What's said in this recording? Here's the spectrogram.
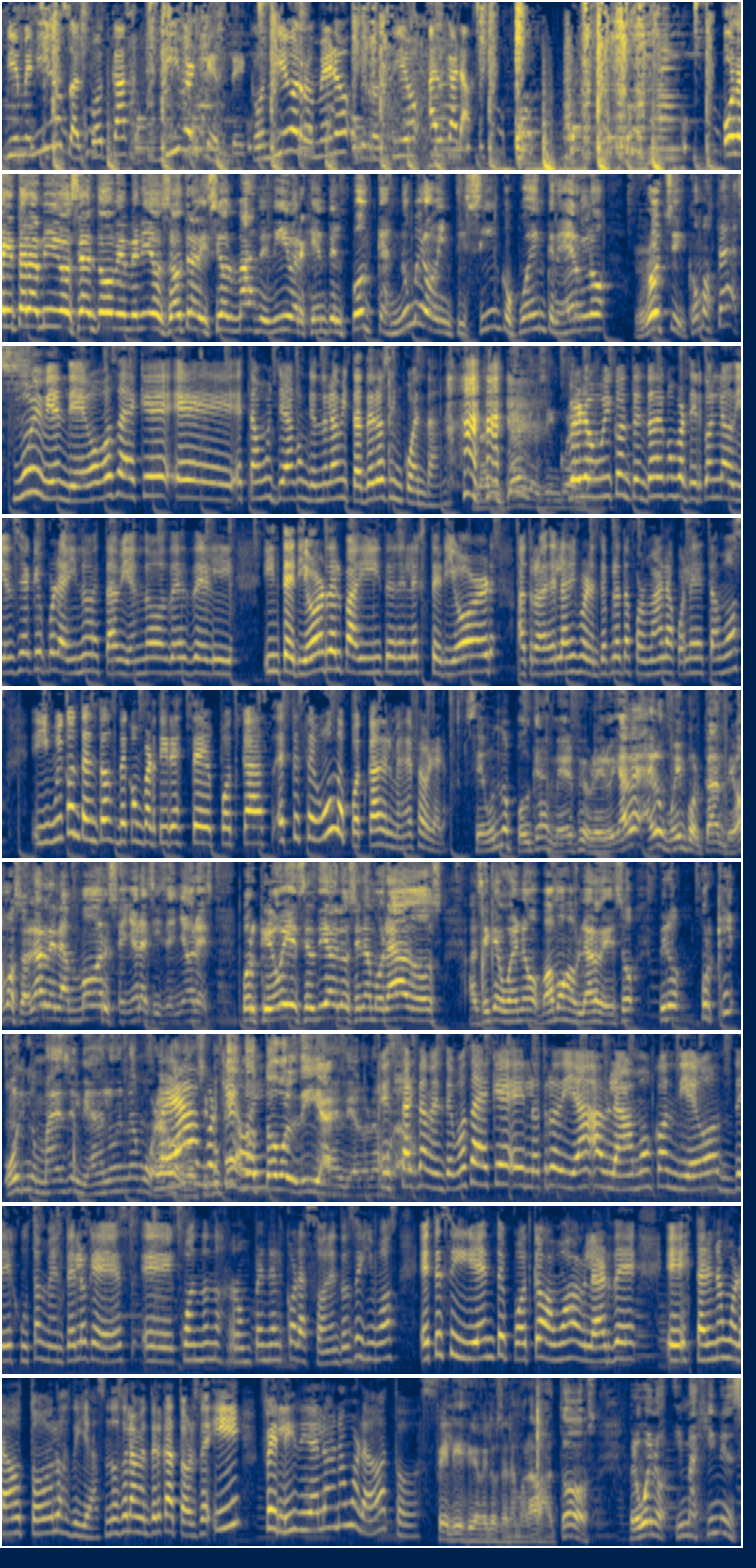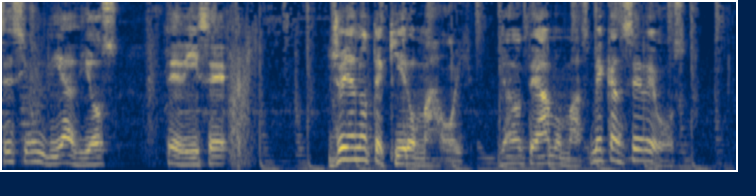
Bienvenidos al podcast Divergente con Diego Romero y Rocío Alcaraz. Hola, ¿qué tal amigos? Sean todos bienvenidos a otra edición más de Divergente, el podcast número 25, pueden creerlo. Rochi, ¿cómo estás? Muy bien, Diego. Vos sabés que eh, estamos ya cumpliendo la mitad de los 50. La mitad de los 50. Pero muy contentos de compartir con la audiencia que por ahí nos está viendo desde el interior del país, desde el exterior, a través de las diferentes plataformas en las cuales estamos. Y muy contentos de compartir este podcast, este segundo podcast del mes de febrero. Segundo podcast del mes de febrero. Y a ver, algo muy importante. Vamos a hablar del amor, señoras y señores. Porque hoy es el Día de los Enamorados. Así que bueno, vamos a hablar de eso. Pero, ¿por qué hoy nomás es el Día de los Enamorados? ¿Por, ¿Por qué no todo el día es el Día de los Enamorados? Exactamente. Vos sabés que el otro día hablábamos con Diego de justamente lo que es eh, cuando nos rompen el corazón. Entonces dijimos, este siguiente podcast vamos a hablar de eh, estar enamorado todos los días, no solamente el 14. Y feliz Día de los Enamorados a todos. Feliz Día de los Enamorados a todos. Pero bueno, imagínense si un día Dios te dice, yo ya no te quiero más hoy, ya no te amo más, me cansé de vos.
